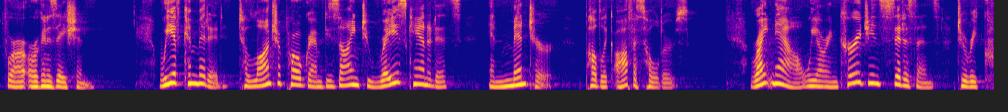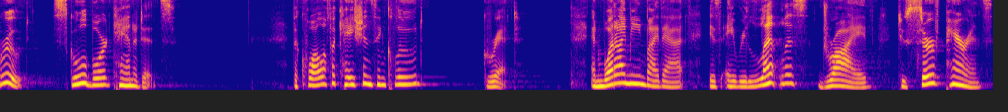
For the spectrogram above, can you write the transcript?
for our organization. We have committed to launch a program designed to raise candidates and mentor public office holders. Right now, we are encouraging citizens to recruit school board candidates. The qualifications include grit. And what I mean by that is a relentless drive to serve parents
